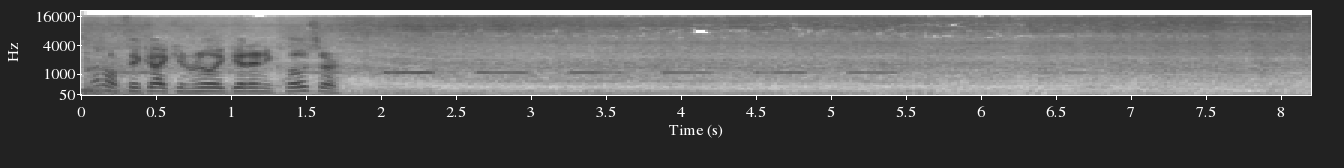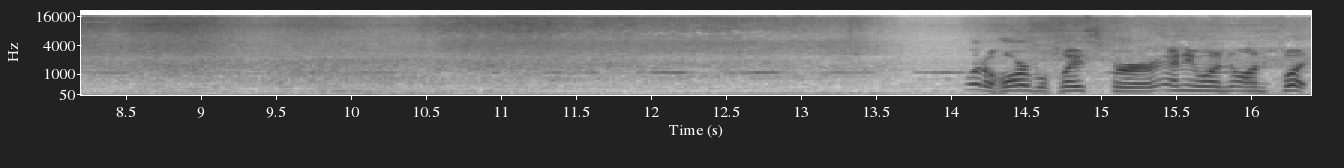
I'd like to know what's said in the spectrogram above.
I don't think I can really get any closer. What a horrible place for anyone on foot.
